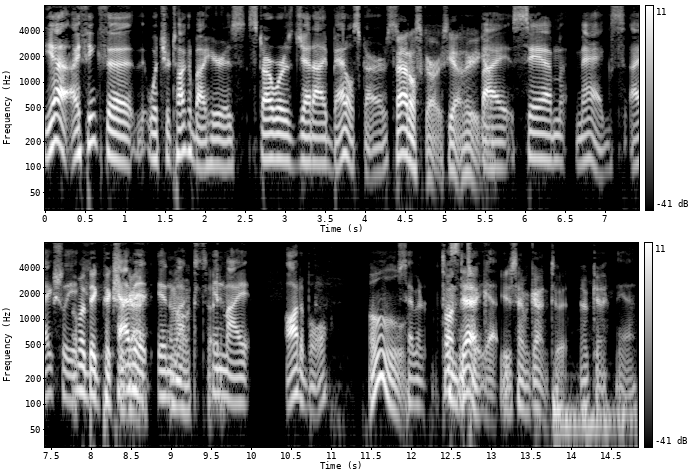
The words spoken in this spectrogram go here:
Yeah, I think the what you're talking about here is Star Wars Jedi Battle Scars battle scars. Yeah, there you go. by Sam Maggs. I actually I'm a big picture have guy. it in I don't know my what to tell in my Audible. oh, Just haven't it's on deck. yet. You just haven't gotten to it. Okay, Yeah.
